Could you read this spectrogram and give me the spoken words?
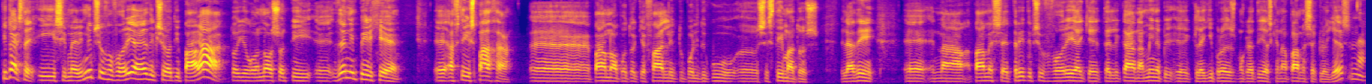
Κοιτάξτε, η σημερινή ψηφοφορία έδειξε ότι παρά το γεγονός ότι ε, δεν υπήρχε ε, αυτή η σπάθα ε, πάνω από το κεφάλι του πολιτικού συστήματος, δηλαδή να πάμε σε τρίτη ψηφοφορία και τελικά να μην εκλεγεί πρόεδρος Δημοκρατίας και να πάμε σε εκλογές. Ναι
